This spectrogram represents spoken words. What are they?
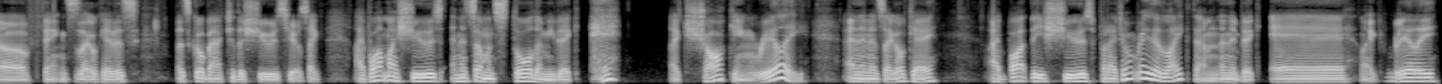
of things. It's like, okay, this, let's go back to the shoes here. It's like, I bought my shoes and then someone stole them. You'd be like, eh? Like, shocking, really? And then it's like, okay, I bought these shoes, but I don't really like them. And they'd be like, eh, like, really?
